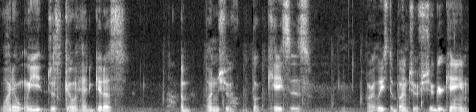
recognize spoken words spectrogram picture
why don't we just go ahead and get us a bunch of bookcases, or at least a bunch of sugarcane.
